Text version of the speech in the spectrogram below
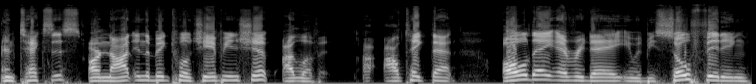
and Texas are not in the Big 12 championship, I love it. I'll take that all day, every day. It would be so fitting.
